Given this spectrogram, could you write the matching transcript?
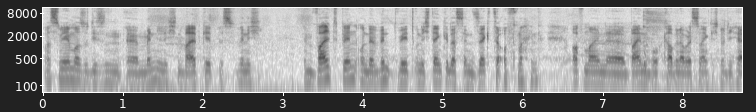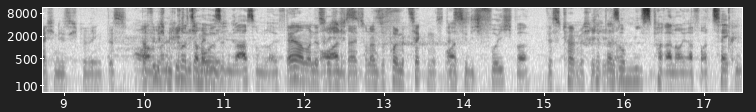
was mir immer so diesen äh, männlichen Vibe gibt, ist, wenn ich im Wald bin und der Wind weht und ich denke, dass Insekten auf, mein, auf meinen äh, Beinen hochkrabbeln, aber das sind eigentlich nur die Härchen, die sich bewegen. Das, da fühle ich mich richtig kurzer Hose männlich. im Gras rumläuft. Ja, man, das ist oh, richtig das, nice. Und dann so voll mit Zecken ist Oh, das das. finde ich furchtbar. Das turnt mich Ich habe richtig da so mies Paranoia vor Zecken.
